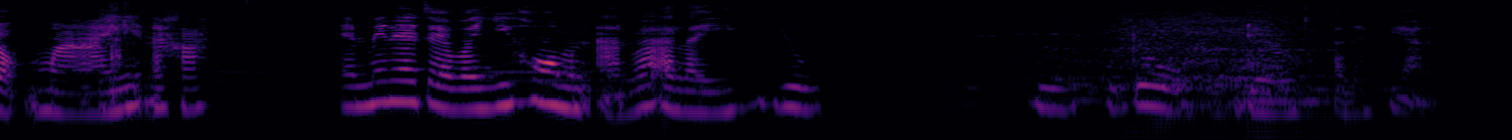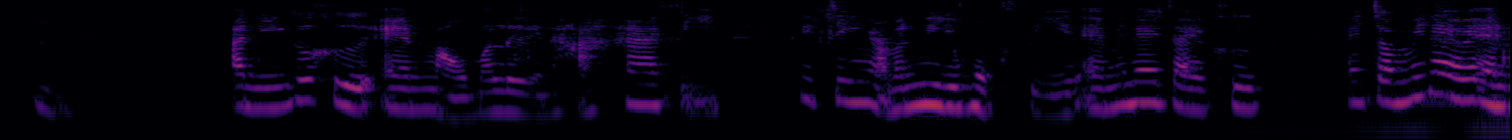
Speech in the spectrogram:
ดอกไม้นะคะแอนไม่แน่ใจว่ายี่ห้อมันอ่านว่าอะไรยูยูกูโดเดลอะไรสักอย่างอันนี้ก็คือแอนเหมามาเลยนะคะห้าสีที่จริงอะมันมีอยู่หกสีแอนไม่แน่ใจคือ อนจำไม่ได้ว่าแอน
